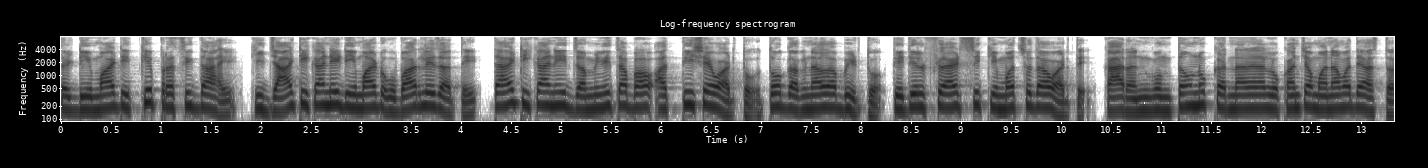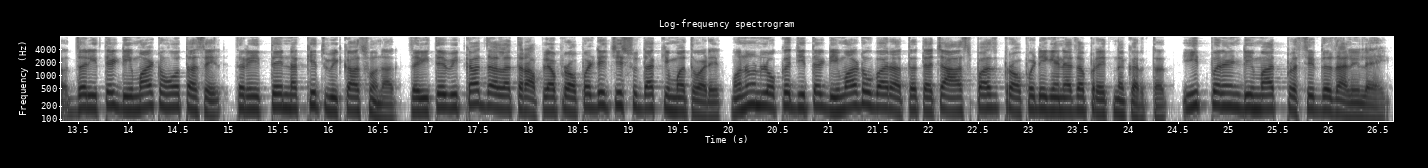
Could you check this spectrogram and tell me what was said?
तर डीमार्ट इतके प्रसिद्ध आहे की ज्या ठिकाणी डीमार्ट उभारले जाते त्या ठिकाणी जमिनीचा भाव अतिशय वाढतो तो गगनाला भिडतो. तेथील फ्लॅटची किंमत सुद्धा वाढते. कारण गुंतवणूक करणाऱ्या लोकांच्या मनामध्ये असतं जर इथे डीमार्ट होत असेल तर इथे नक्कीच विकास होणार. जर इथे विकास झाला तर आपल्या प्रॉपर्टीची सुद्धा किंमत वाढेल. म्हणून लोक जिथे डीमार्ट उभा राहतं त्याच्या आसपास प्रॉपर्टी घेण्याचा प्रयत्न करतात. इथपर्यंत डीमार्ट प्रसिद्ध झालेले आहे.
